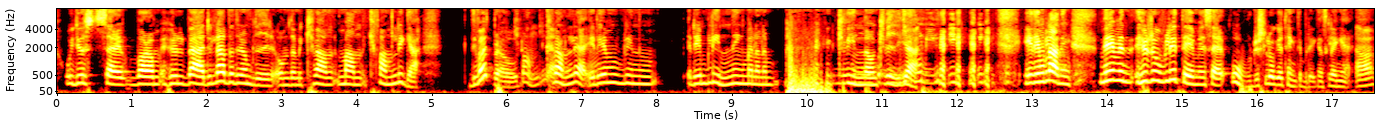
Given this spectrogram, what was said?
Och just så här, vad de, hur värdeladdade de blir om de är kvan, man, kvanliga. Det var ett bra ord. Kvanliga? Kvanliga. Är, det en blindning, är det en blindning mellan en kvinna och en kviga? är det en blandning? Nej, men hur roligt det är med så här ord. Så låg jag och tänkte på det ganska länge. Ja.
